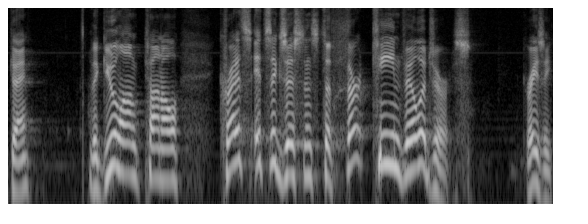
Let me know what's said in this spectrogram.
okay? The Gulong Tunnel credits its existence to 13 villagers, crazy,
